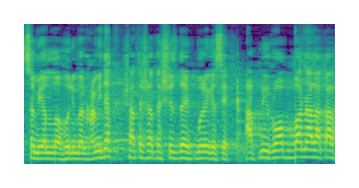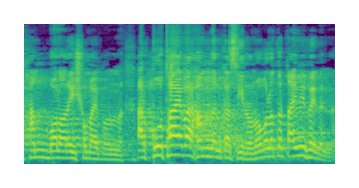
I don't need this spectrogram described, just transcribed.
সামি আল্লাহ হলিমান হামিদা, সাথে সাথে সেজদায় বলে গেছে। আপনি রব্বান আলাকাল হাম বলার এই সময় পাবেন না। আর কোথায় এবার হামদান কাসির হন? বলে তো টাইমই পাইবেন না।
